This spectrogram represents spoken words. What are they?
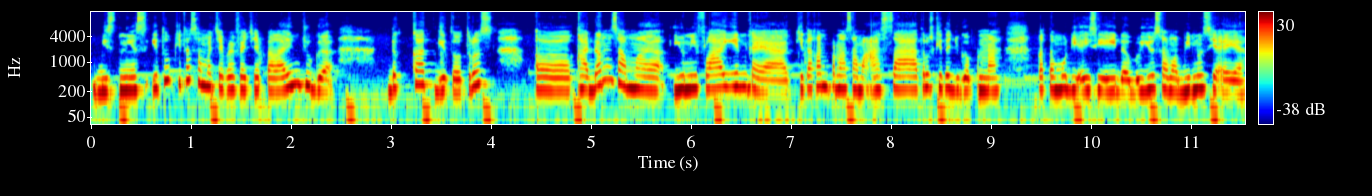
bisnis itu kita sama CP, VCP lain juga dekat gitu. Terus uh, kadang sama univ lain kayak kita kan pernah sama ASA. Terus kita juga pernah ketemu di ICAW sama Binus ya ya.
